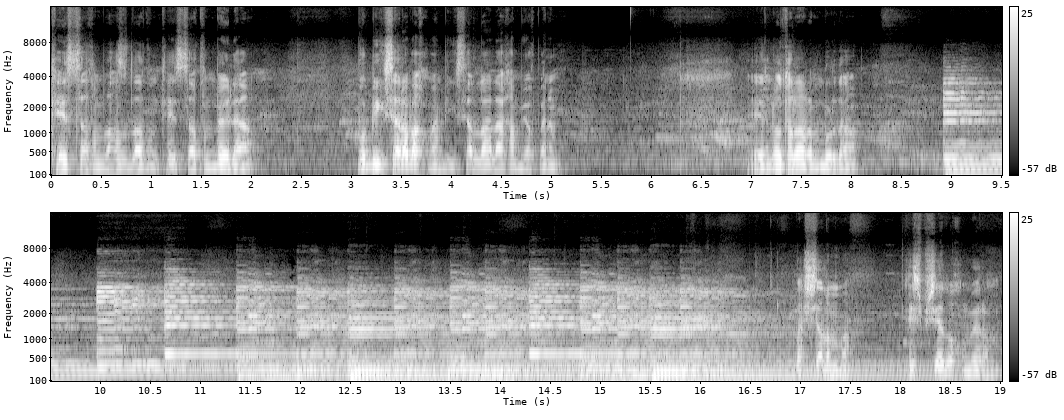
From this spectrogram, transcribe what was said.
Tesisatımı da hazırladım. Tesisatım böyle. Bu bilgisayara bakma. Bilgisayarla alakam yok benim. E, notalarım burada. Başlayalım mı? Hiçbir şeye dokunmuyorum.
